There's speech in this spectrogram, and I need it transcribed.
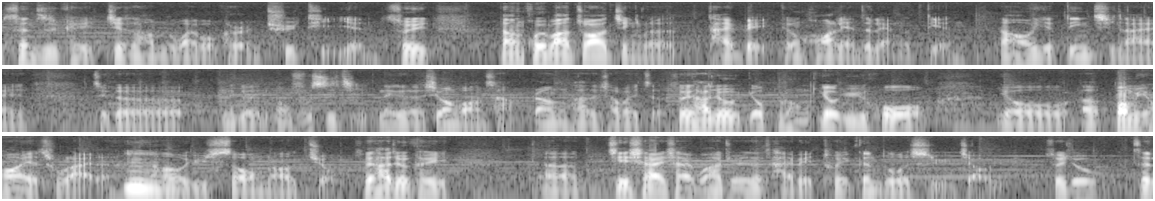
甚至可以介绍他们的外国客人去体验。所以。当洄游吧抓紧了台北跟花莲这两个点，然后也定起来这个那个农夫市集，那个希望广场，让他的消费者，所以他就有不同有鱼货，有呃爆米花也出来了，然后鱼松，然后酒，所以他就可以呃接下来下一步他就会在台北推更多的食鱼教育，所以就这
